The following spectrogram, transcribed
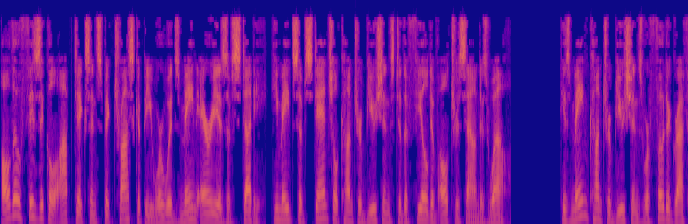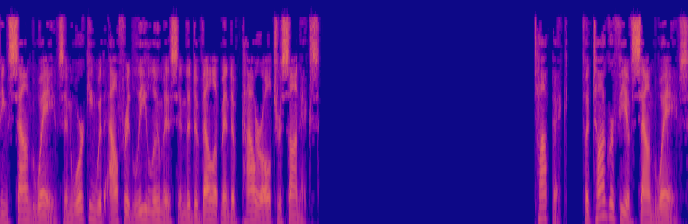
Although physical optics and spectroscopy were Wood's main areas of study, he made substantial contributions to the field of ultrasound as well. His main contributions were photographing sound waves and working with Alfred Lee Loomis in the development of power ultrasonics. Photography of sound waves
